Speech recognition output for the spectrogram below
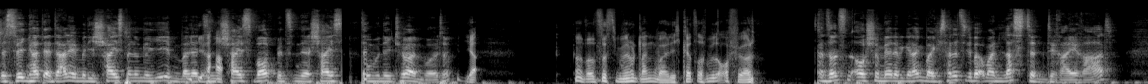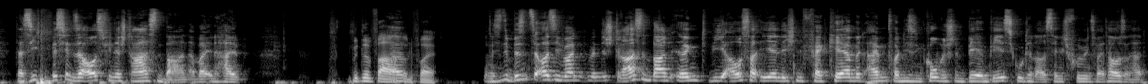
Deswegen hat der Daniel mir die Scheißmeldung gegeben, weil er Ja. diesen scheiß Wortwitz in der Scheiß unbedingt hören wollte. Ja. Ansonsten ist die Meldung langweilig. Kannst auch mit aufhören. Ansonsten auch schon mehr oder weniger langweilig. Es handelt sich dabei um ein Lastendreirad. Das sieht ein bisschen so aus wie eine Straßenbahn, aber in halb. Mit einem Fahrradunfall. Das sieht ein bisschen so aus, wie wenn eine Straßenbahn irgendwie außerehelichen Verkehr mit einem von diesen komischen BMW-Scootern aus den frühen 2000 hat.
